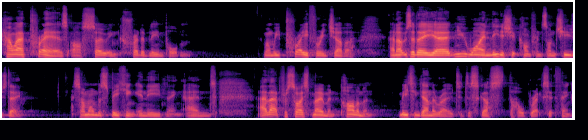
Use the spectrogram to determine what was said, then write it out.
how our prayers are so incredibly important when we pray for each other. And I was at a uh, New Wine Leadership Conference on Tuesday. Someone was speaking in the evening, and at that precise moment, Parliament meeting down the road to discuss the whole Brexit thing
